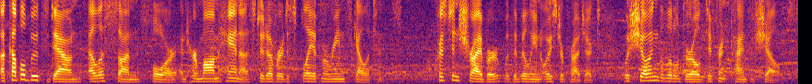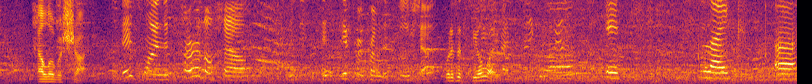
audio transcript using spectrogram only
A couple booths down, Ella's son, four, and her mom, Hannah, stood over a display of marine skeletons. Kristen Schreiber, with the Billion Oyster Project, was showing the little girl different kinds of shells. Ella was shy. This one, the turtle shell, is, is different from the seashell. What does it feel like? It's like a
